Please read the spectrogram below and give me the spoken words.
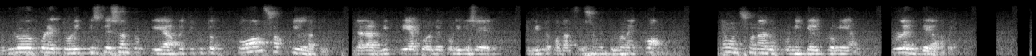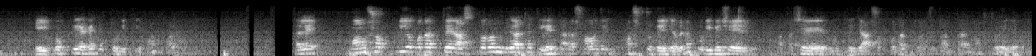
গুলোর উপরে তড়িৎ বিশ্লেষণ প্রক্রিয়া অপেক্ষাকৃত কম সক্রিয় ধাতু, যারা বিক্রিয়া করবে পরিবেশের বিভিন্ন পদার্থের সঙ্গে তুলনায় কম। যেমন সোনার উপর নিকেল ক্রোমিয়াম প্রলেপ দেওয়া হবে। এই প্রক্রিয়াটাকে লেপন বলা হবে তাহলে কম সক্রিয় পদার্থের আস্তরণ দেওয়া থাকলে তারা সহজে নষ্ট হয়ে যাবে না, পরিবেশের বাতাসের মধ্যে যে আসক পদার্থ আছে তার দ্বারা নষ্ট হয়ে যাবে না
